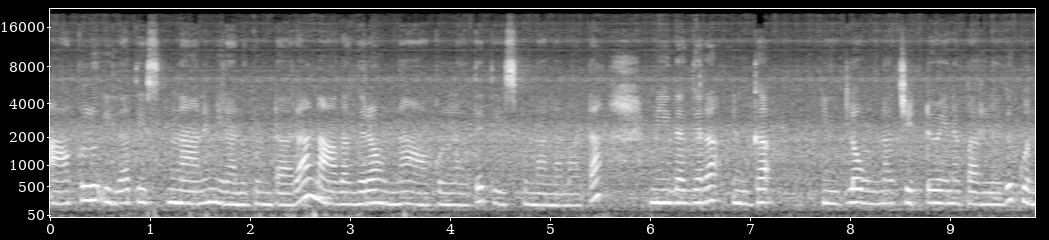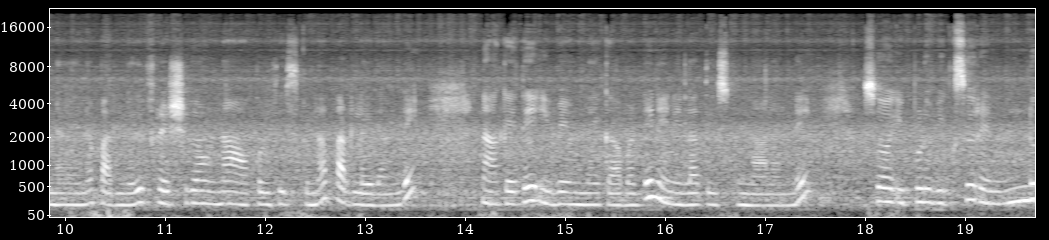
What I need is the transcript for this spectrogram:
ఆకులు ఇలా తీసుకున్నా అని మీరు అనుకుంటారా? నా దగ్గర ఉన్న ఆకులను అయితే తీసుకున్నాను అన్నమాట మీ దగ్గర ఇంకా ఇంట్లో ఉన్న చెట్టు అయినా పర్లేదు కొన్నవైనా పర్లేదు ఫ్రెష్గా ఉన్న ఆకులు తీసుకున్నా పర్లేదండి. నాకైతే ఇవే ఉన్నాయి కాబట్టి నేను ఇలా తీసుకున్నానండి. సో ఇప్పుడు విక్స్ రెండు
